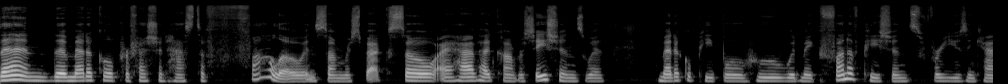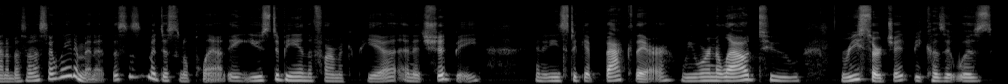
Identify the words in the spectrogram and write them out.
then the medical profession has to follow in some respects. So, I have had conversations with medical people who would make fun of patients for using cannabis. And I said, wait a minute, this is a medicinal plant. It used to be in the pharmacopoeia, and it should be. And it needs to get back there. We weren't allowed to research it because it was,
